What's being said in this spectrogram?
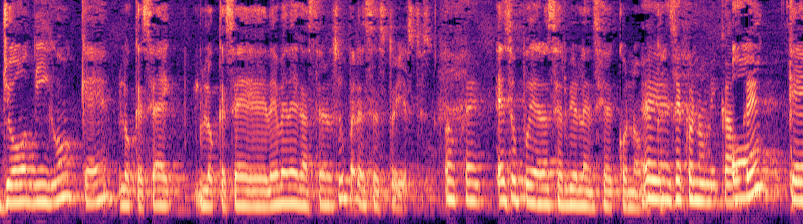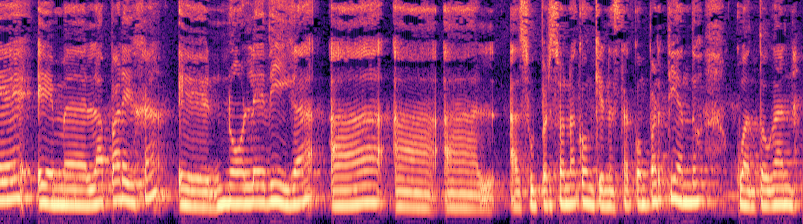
yo digo que lo que se, lo que se debe de gastar en el súper es esto y esto. Okay. Eso pudiera ser violencia económica. Es económica, o que em, la pareja eh, no le diga a, a, a su persona con quien está compartiendo cuánto gana.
